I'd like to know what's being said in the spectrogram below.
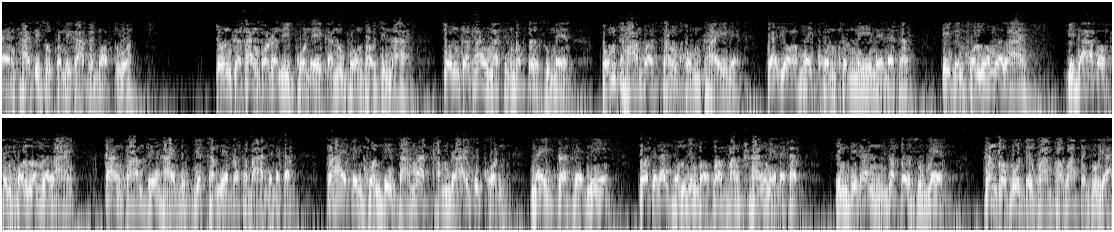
รงๆท้ายที่สุดก็มีการไปมอบตัว จนกระทั่งกรณีพลเอกอนุพงศ์เผ่าจินดา จนกระทั่งมาถึงดรสุเมธผมถามว่าสังคมไทยเนี่ย จะยอมให้คนคนนี้เนี่ยนะครับ ที่เป็นคนล้มละลาย บิดาก็เป็นคนล้มละลาย สร้างความเสียหายบุกยึดทำเนียบรัฐบาลเนี่ยนะครับ กลายเป็นคนที่สามารถทำร้ายทุกคนในประเทศนี้ เพราะฉะนั้นผมจึงบอกว่าบางครั้งเนี่ยนะครับ สิ่งที่ท่านดรสุเมธท่านก็พูดด้วยความภาวะเป็นผู้ใหญ่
